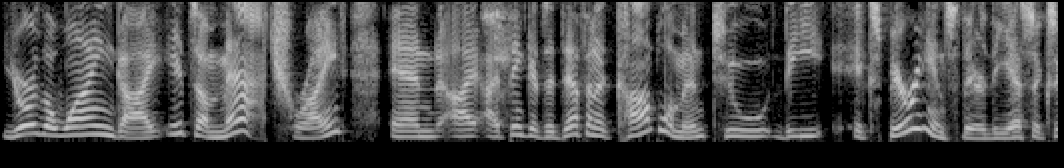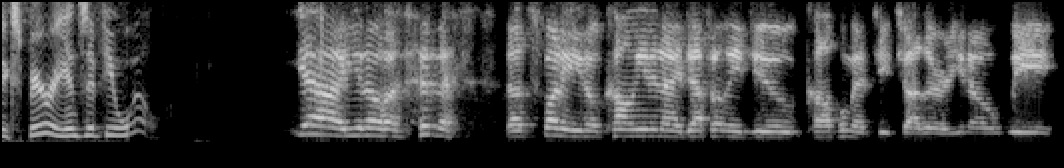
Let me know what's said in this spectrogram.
you're the wine guy. It's a match, right? And I, I think it's a definite compliment to the experience there, the Essex experience, if you will. Yeah, you know, that's, that's funny. You know, Colleen and I definitely do complement each other. You know, we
